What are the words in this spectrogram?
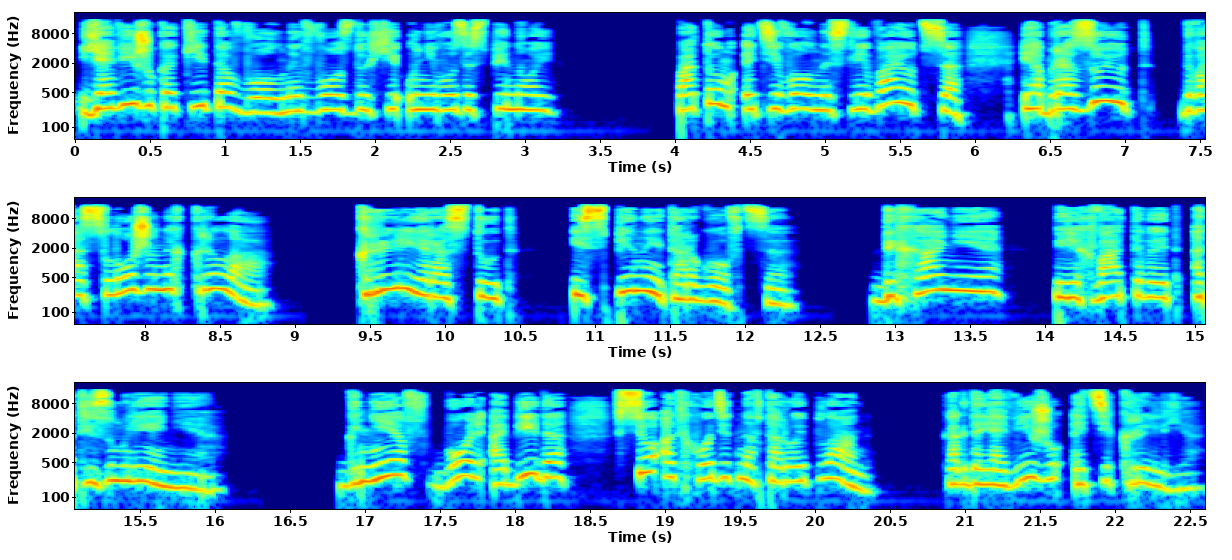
Я вижу какие-то волны в воздухе у него за спиной. Потом эти волны сливаются и образуют два сложенных крыла. Крылья растут из спины торговца. Дыхание перехватывает от изумления. Гнев, боль, обида — все отходит на второй план, когда я вижу эти крылья.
